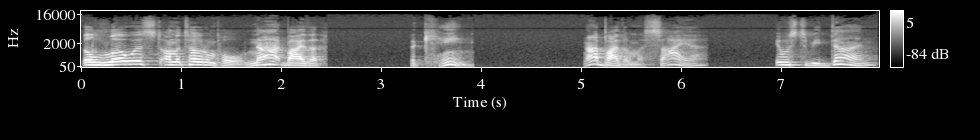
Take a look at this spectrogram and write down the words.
the lowest on the totem pole, not by the, the king, not by the Messiah. It was to be done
